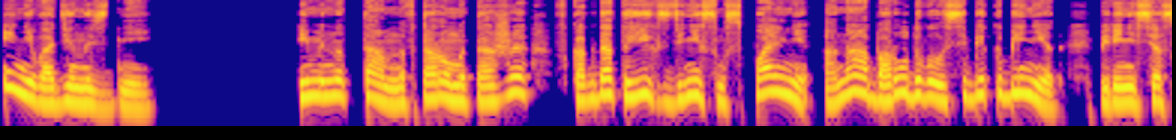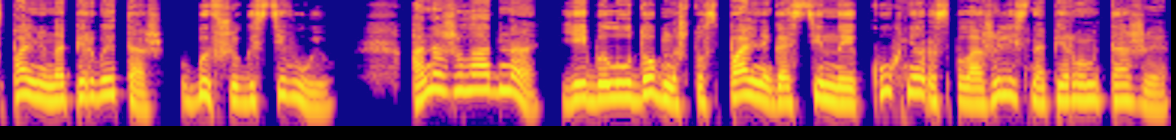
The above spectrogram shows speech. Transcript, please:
и ни в один из дней. Именно там, на втором этаже, в когда-то их с Денисом спальне, она оборудовала себе кабинет, перенеся спальню на первый этаж, в бывшую гостевую. Она жила одна, ей было удобно, что спальня, гостиная и кухня расположились на первом этаже.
